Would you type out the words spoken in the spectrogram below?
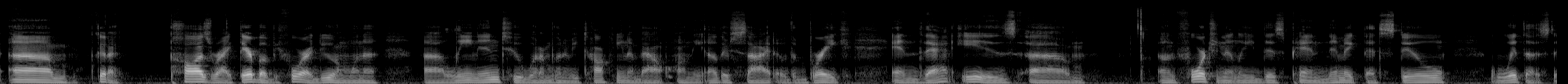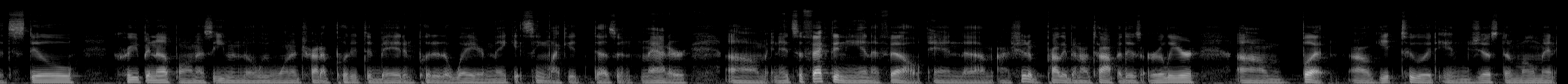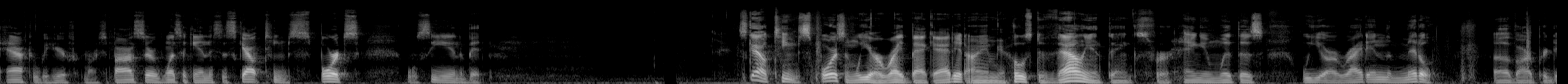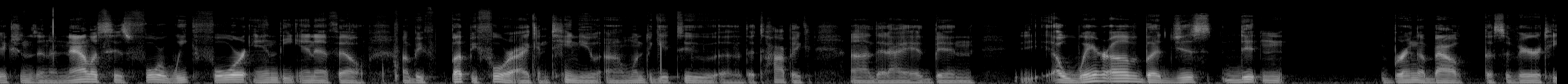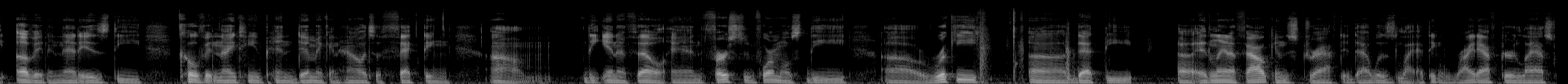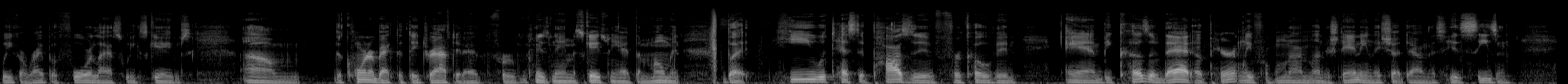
Um, I'm gonna pause right there, but before I do, I want to uh, lean into what I'm going to be talking about on the other side of the break, and that is, um, unfortunately, this pandemic that's still with us, that's still creeping up on us, even though we want to try to put it to bed and put it away or make it seem like it doesn't matter. Um, and it's affecting the NFL. And um, I should have probably been on top of this earlier, um, but I'll get to it in just a moment after we hear from our sponsor. Once again, this is Scout Team Sports. We'll see you in a bit. Scout Team Sports, and we are right back at it. I am your host, Valiant. Thanks for hanging with us. We are right in the middle of our predictions and analysis for week four in the NFL. Uh, be- but before I continue, I wanted to get to uh, the topic uh, that I had been aware of, but just didn't bring about the severity of it, and that is the COVID 19 pandemic and how it's affecting. Um, the NFL, and first and foremost, the uh, rookie uh, that the uh, Atlanta Falcons drafted. That was like I think right after last week or right before last week's games. Um, the cornerback that they drafted for his name escapes me at the moment, but he was tested positive for COVID, and because of that, apparently, from what I'm understanding, they shut down this his season.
